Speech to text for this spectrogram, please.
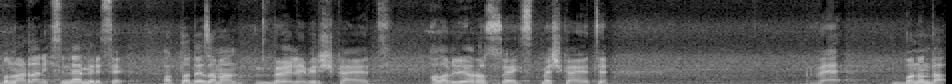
Bunlardan ikisinden birisi patladığı zaman böyle bir şikayet alabiliyoruz su eksiltme şikayeti. Ve bunun da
